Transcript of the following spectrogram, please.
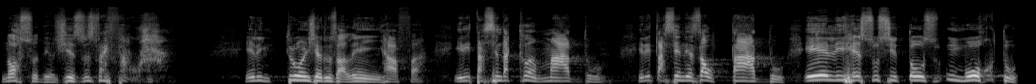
Nosso Deus, Jesus vai falar. Ele entrou em Jerusalém, Rafa. Ele está sendo aclamado ele está sendo exaltado, ele ressuscitou um morto,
